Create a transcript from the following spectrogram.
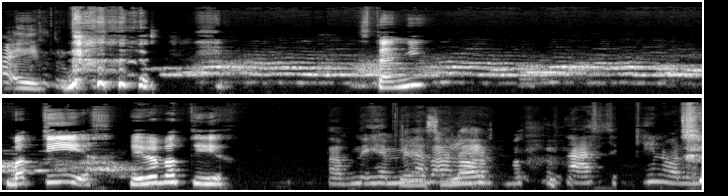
بيبيع إيه؟ استني. بطيخ بيبقى بطيخ. طب يهمنا بقى. نعرف البطيخ ده على السكين ولا مش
